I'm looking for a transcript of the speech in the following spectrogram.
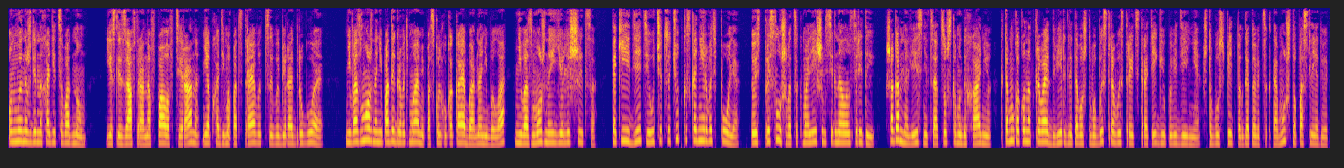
он вынужден находиться в одном. Если завтра она впала в тирана, необходимо подстраиваться и выбирать другое. Невозможно не подыгрывать маме, поскольку какая бы она ни была, невозможно ее лишиться. Такие дети учатся чутко сканировать поле, то есть прислушиваться к малейшим сигналам среды, шагам на лестнице, отцовскому дыханию, к тому, как он открывает дверь для того, чтобы быстро выстроить стратегию поведения, чтобы успеть подготовиться к тому, что последует.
